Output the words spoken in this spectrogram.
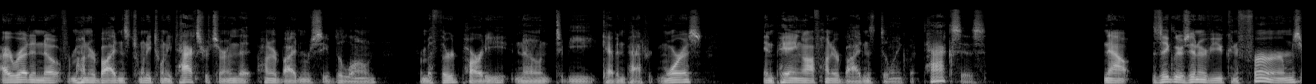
I read a note from Hunter Biden's 2020 tax return that Hunter Biden received a loan from a third party known to be Kevin Patrick Morris in paying off Hunter Biden's delinquent taxes. Now, Ziegler's interview confirms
